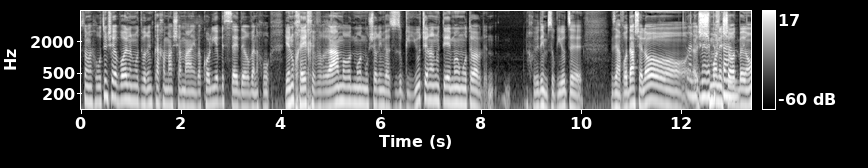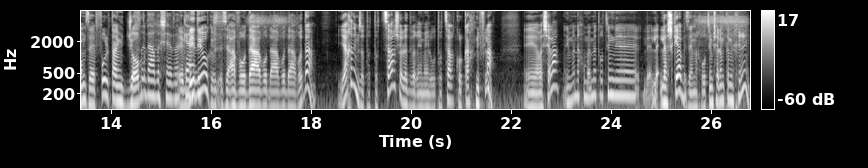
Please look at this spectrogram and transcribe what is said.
זאת אומרת, אנחנו רוצים שיבואו אלינו דברים ככה מהשמיים, והכל יהיה בסדר, ואנחנו, יהיה לנו חיי חברה מאוד מאוד מאושרים, והזוגיות שלנו תהיה מאוד מאוד טובה. אנחנו יודעים, זוגיות זה... זה עבודה שלא לא שמונה שעות ביום, זה פול טיים ג'וב. 24-7, כן. בדיוק, זה עבודה, עבודה, עבודה, עבודה. יחד עם זאת, התוצר של הדברים האלו הוא תוצר כל כך נפלא. אה, אבל השאלה, אם אנחנו באמת רוצים להשקיע בזה, אם אנחנו רוצים לשלם את המחירים.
